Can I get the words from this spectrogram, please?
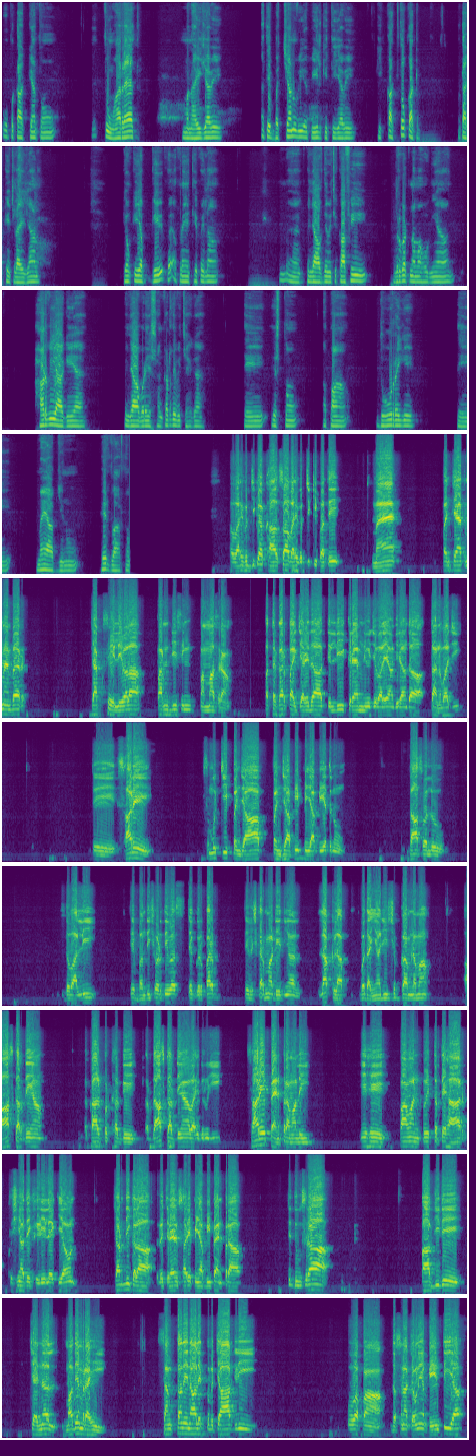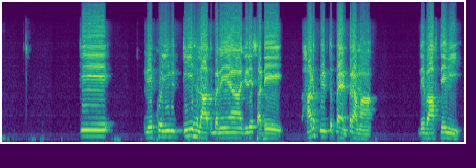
ਉਹ ਪਟਾਕਿਆਂ ਤੋਂ ਧੂਆਂ ਰਹਿਤ ਮਨਾਈ ਜਾਵੇ ਅਤੇ ਬੱਚਿਆਂ ਨੂੰ ਵੀ ਅਪੀਲ ਕੀਤੀ ਜਾਵੇ ਕਿ ਘੱਟ ਤੋਂ ਘੱਟ ਪਟਾਕੇ ਚਲਾਏ ਜਾਣ। ਕਿਉਂਕਿ ਅੱਗੇ ਆਪਣੇ ਇੱਥੇ ਪਹਿਲਾਂ ਪੰਜਾਬ ਦੇ ਵਿੱਚ ਕਾਫੀ ਦੁਰਘਟਨਾਵਾਂ ਹੋ ਗਈਆਂ। ਹੜ੍ਹ ਵੀ ਆ ਗਏ ਆ। ਪੰਜਾਬ ਬੜੇ ਸੰਕਟ ਦੇ ਵਿੱਚ ਹੈਗਾ। ਤੇ ਇਸ ਤੋਂ ਆਪਾਂ ਦੂਰ ਰਹੀਏ। ਤੇ ਮੈਂ ਆਪ ਜੀ ਨੂੰ ਫਿਰ ਦੁਆਰ ਤੋਂ ਵਾਹਿਗੁਰੂ ਜੀ ਕਾ ਖਾਲਸਾ, ਵਾਹਿਗੁਰੂ ਜੀ ਕੀ ਫਤਿਹ। ਮੈਂ ਪੰਚਾਇਤ ਮੈਂਬਰ ਚੱਕ ਸਹੇਲੇ ਵਾਲਾ ਪਰਮਜੀਤ ਸਿੰਘ ਪੰਮਾ ਸਰਾਂ ਪੱਤਰਕਾਰ ਭਾਈਚਾਰੇ ਦਾ, ਦਿੱਲੀ ਕ੍ਰਾਈਮ ਨਿਊਜ਼ ਵਾਲਿਆਂ ਵੀਰਾਂ ਦਾ ਧੰਨਵਾਦ ਜੀ। ਤੇ ਸਾਰੇ ਸਮੁੱਚੀ ਪੰਜਾਬ, ਪੰਜਾਬੀ ਪੰਜਾਬੀਅਤ ਨੂੰ ਦਾਸ ਵੱਲੋਂ ਦੀਵਾਲੀ ਤੇ ਬੰਦੀ ਛੋੜ ਦਿਵਸ ਤੇ ਗੁਰਪੁਰਬ ਤੇ ਵਿਸ਼ਕਰਮਾ ਡੇ ਦੀਆਂ ਲੱਖ ਲੱਖ ਵਧਾਈਆਂ ਜੀ, ਸ਼ੁਭਕਾਮਨਾਵਾਂ। ਆਸ ਕਰਦੇ ਹਾਂ, ਅਕਾਲ ਪੁਰਖ ਅੱਗੇ ਅਰਦਾਸ ਕਰਦੇ ਹਾਂ ਵਾਹਿਗੁਰੂ ਜੀ, ਸਾਰੇ ਭੈਣ ਭਰਾਵਾਂ ਲਈ ਇਹ ਪਾਵਨ ਪਵਿੱਤਰ ਤਿਹਾਰ ਖੁਸ਼ੀਆਂ ਤੇ ਖੇੜੇ ਲੈ ਕੇ ਆਉਣ। ਚੜ੍ਹਦੀ ਕਲਾ ਵਿੱਚ ਰਹਿਣ ਸਾਰੇ ਪੰਜਾਬੀ ਭੈਣ ਭਰਾ ਤੇ ਦੂਸਰਾ ਆਪ ਜੀ ਦੇ ਚੈਨਲ ਮਾਧਿਅਮ ਰਾਹੀਂ ਸੰਗਤਾਂ ਦੇ ਨਾਲ ਇੱਕ ਵਿਚਾਰ ਜਿਹੜੀ ਉਹ ਆਪਾਂ ਦੱਸਣਾ ਚਾਹੁੰਦੇ ਆ ਬੇਨਤੀ ਆ ਕਿ ਵੇਖੋ ਜੀ ਵੀ ਕੀ ਹਾਲਾਤ ਬਣੇ ਆ, ਜਿਹੜੇ ਸਾਡੇ ਹੜ੍ਹ ਪੀੜਤ ਭੈਣ ਭਰਾਵਾਂ ਦੇ ਵਾਸਤੇ ਵੀ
